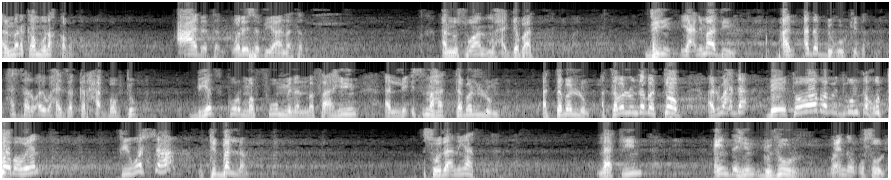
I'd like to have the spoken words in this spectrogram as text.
المرأة منقبة. عادة وليس ديانة. النسوان محجبات. دين يعني ما دين. الأدب بيقول كده. حتى لو أي واحد يذكر حبوبته بيذكر مفهوم من المفاهيم اللي اسمها التبلم. التبلم. التبلم ده بالتوب الوحدة بتوبة بتقوم تاخد توبة وين؟ في وشها وتتبلم. سودانيات. لكن عندهم جذور وعندهم أصول.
